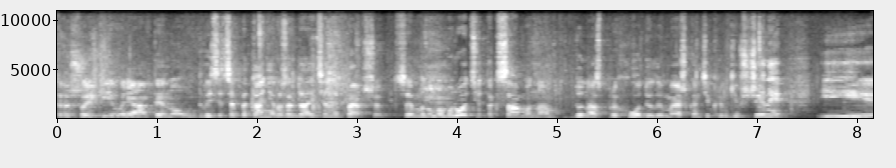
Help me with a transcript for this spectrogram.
Хорошо, які є варіанти? Ну, дивіться, це питання розглядається не перше. Це в минулому році так само нам до нас приходили мешканці Крюківщини і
